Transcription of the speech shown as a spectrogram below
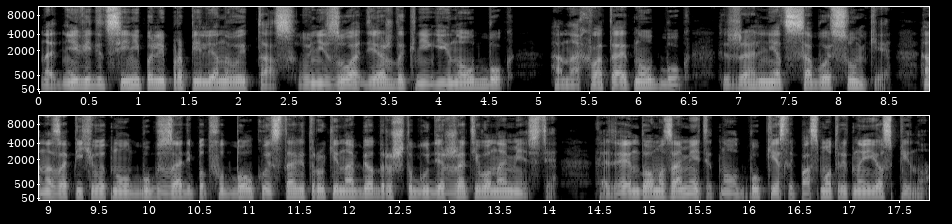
На дне видит синий полипропиленовый таз. Внизу одежда, книги и ноутбук. Она хватает ноутбук. Жаль, нет с собой сумки. Она запихивает ноутбук сзади под футболку и ставит руки на бедра, чтобы удержать его на месте. Хозяин дома заметит ноутбук, если посмотрит на ее спину.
